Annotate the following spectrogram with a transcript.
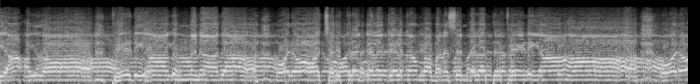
യാ അല്ലാഹ് പേടിയാകുന്ന ഓരോ ചരിത്രങ്ങളും കേൾക്കുമ്പോ മനസ്സിന്റെ അകത്ത് പേടിയാ. ഓരോ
